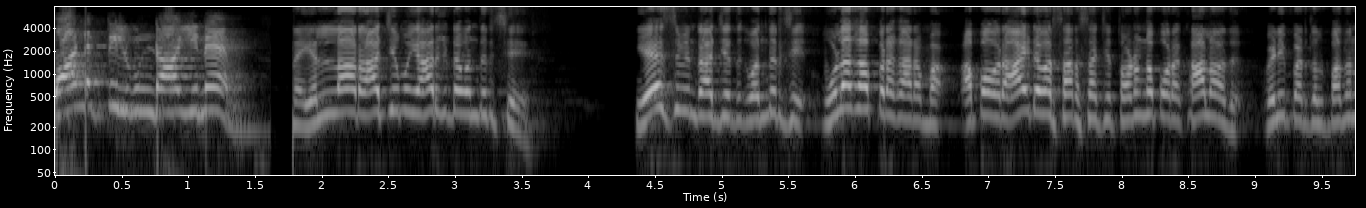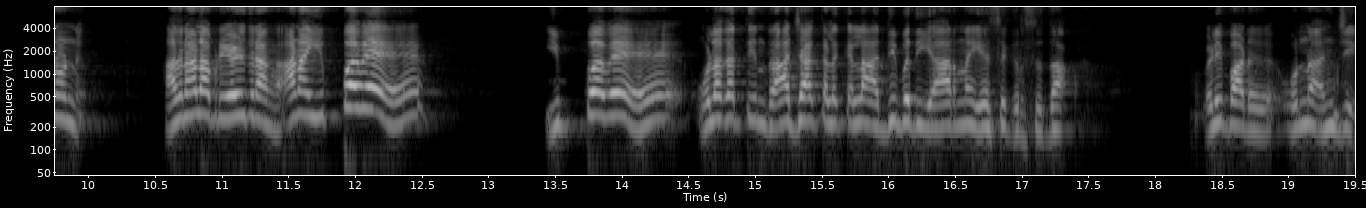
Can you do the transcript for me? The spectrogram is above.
வானத்தில் உண்டாயின. எல்லா ராஜ்யமும் யாருக்கிட்ட வந்துருச்சு? இயேசுவின் ராஜ்யத்துக்கு வந்துருச்சு. உலக பிரகாரமா. அப்போ ஒரு ஆயுத வருஷ அரசாட்சி தொடங்க போற காலம் அது. வெளிப்படுத்தல் பதினொன்று அதனால அப்படி எழுதுறாங்க. ஆனா இப்பவே இப்பவே உலகத்தின் ராஜாக்களுக்கெல்லாம் அதிபதி யாருன்னா இயேசு கிறிஸ்து தான். வெளிப்பாடு ஒன்று அஞ்சு.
